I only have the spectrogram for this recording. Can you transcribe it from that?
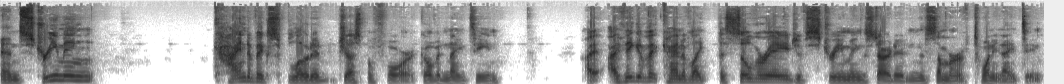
And streaming kind of exploded just before COVID nineteen. I, I think of it kind of like the silver age of streaming started in the summer of 2019.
